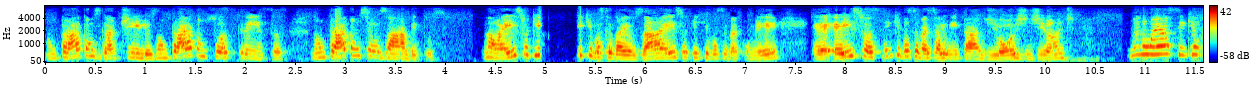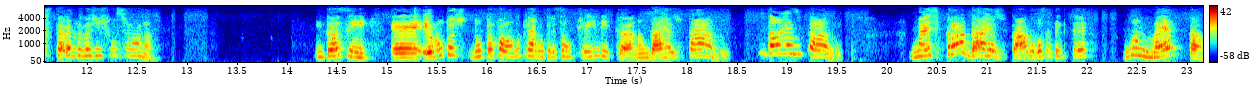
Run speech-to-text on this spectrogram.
não tratam os gatilhos, não tratam suas crenças, não tratam seus hábitos. Não, é isso aqui que você vai usar, é isso aqui que você vai comer, é, é isso assim que você vai se alimentar de hoje em diante. Mas não é assim que o cérebro da gente funciona. Então, assim, é, eu não tô, não tô falando que a nutrição clínica não dá resultado. Dá resultado. Mas para dar resultado, você tem que ter uma meta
